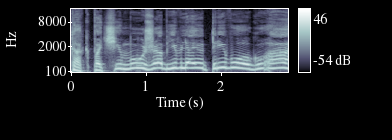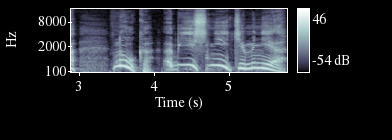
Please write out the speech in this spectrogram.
Так почему же объявляют тревогу, а? Ну-ка, объясните мне.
